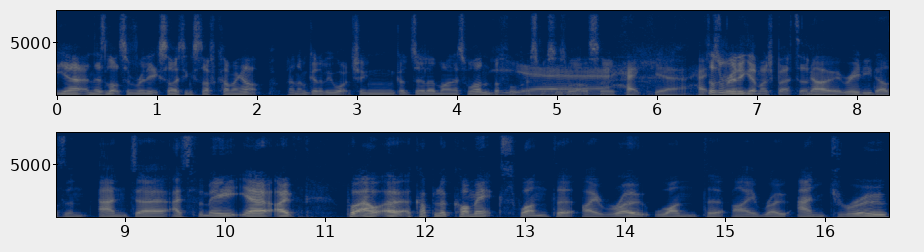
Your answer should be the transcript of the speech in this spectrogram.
yeah, and there's lots of really exciting stuff coming up, and I'm going to be watching Godzilla minus one before Christmas as well. So heck yeah, heck doesn't yeah. really get much better. No, it really doesn't. And uh, as for me, yeah, I've put out a, a couple of comics. One that I wrote, one that I wrote and drew.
